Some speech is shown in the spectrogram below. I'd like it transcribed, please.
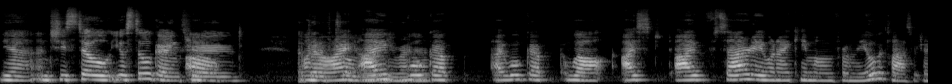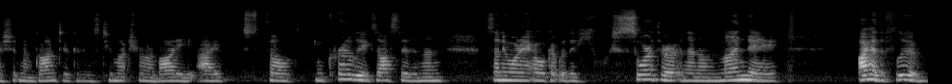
yeah, and she's still. You're still going through oh. a Oh, bit no, of trauma, I, I right woke now? up. I woke up. Well, I st- I Saturday when I came home from a yoga class, which I shouldn't have gone to because it was too much for my body. I felt incredibly exhausted, and then Sunday morning I woke up with a sore throat, and then on Monday, I had the flu.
